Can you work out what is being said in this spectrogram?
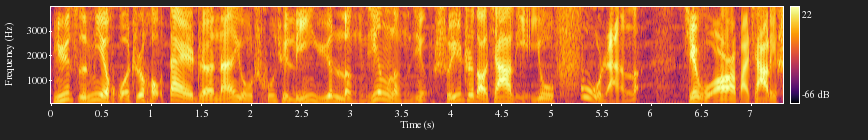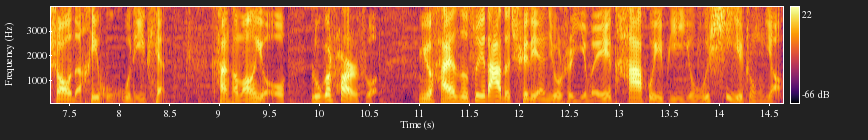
女子灭火之后带着男友出去淋雨冷静冷静，谁知道家里又复燃了，结果把家里烧得黑乎乎的一片。看看网友撸个串儿说，女孩子最大的缺点就是以为他会比游戏重要。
